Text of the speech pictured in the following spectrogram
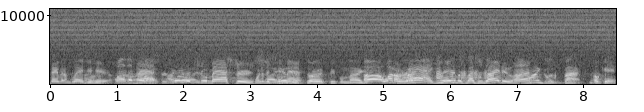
David, I'm glad you're here. One of the masters. One of the true masters. One of the two here's the story with People Magazine. Oh, what a rag. You hate him as much as I do, huh? Mine goes back. now. Okay.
